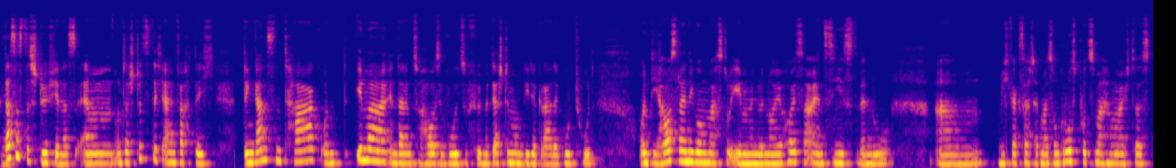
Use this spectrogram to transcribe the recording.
Ja. Das ist das Stöfchen, das ähm, unterstützt dich einfach, dich den ganzen Tag und immer in deinem Zuhause wohlzufühlen, mit der Stimmung, die dir gerade gut tut. Und die Hausreinigung machst du eben, wenn du neue Häuser einziehst, wenn du ähm, wie ich gerade gesagt habe, mal so einen Großputz machen möchtest.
